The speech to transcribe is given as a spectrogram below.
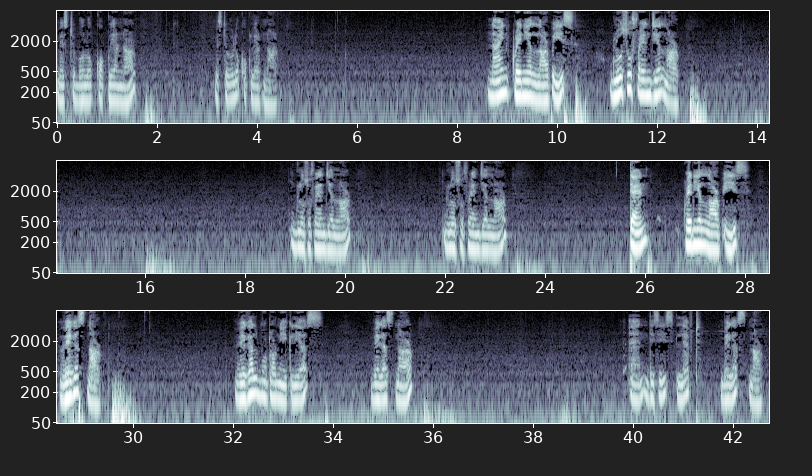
vestibulocochlear nerve vestibulocochlear nerve. Nine cranial nerve is glossopharyngeal nerve glossopharyngeal nerve. Glossopharyngeal nerve. 10 cranial nerve is vagus nerve. Vagal motor nucleus vagus nerve. And this is left vagus nerve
